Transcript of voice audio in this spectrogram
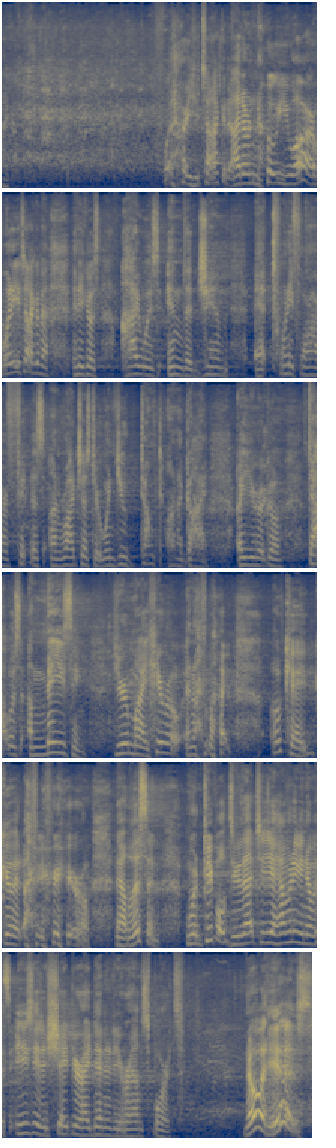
I go, What are you talking about? I don't know who you are. What are you talking about? And he goes, I was in the gym at 24 Hour Fitness on Rochester when you dunked on a guy a year ago. That was amazing. You're my hero. And I'm like, okay, good, I'm your hero. Now listen, when people do that to you, how many of you know it's easy to shape your identity around sports? No, it is.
